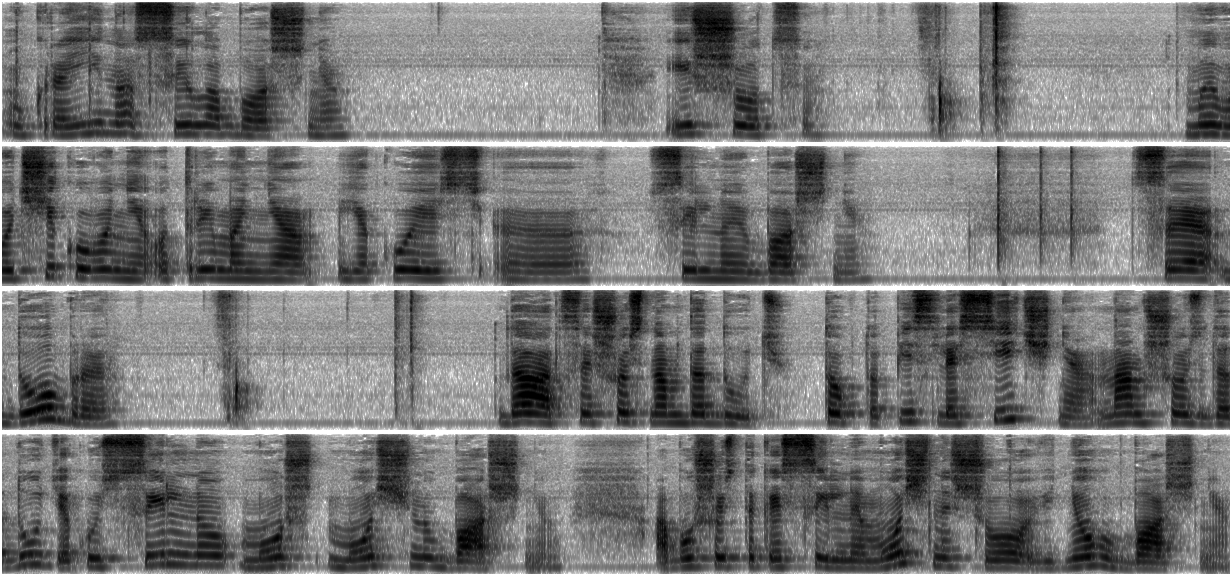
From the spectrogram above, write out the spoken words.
Україна сила башня. І що це? Ми в очікуванні отримання якоїсь е, сильної башні. Це добре? Да, це щось нам дадуть. Тобто після січня нам щось дадуть, якусь сильну, мощ, мощну башню. Або щось таке сильне, мощне, що від нього башня.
